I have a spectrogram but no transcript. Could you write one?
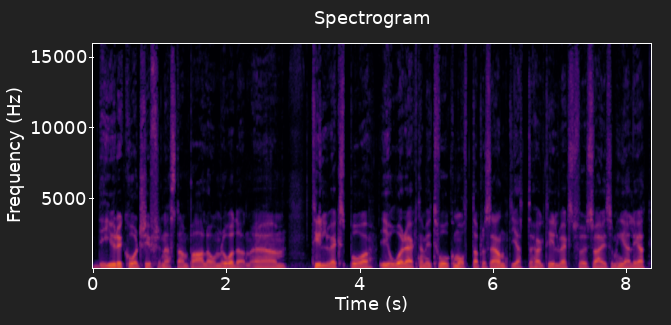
Det är ju rekordsiffror nästan på alla områden. Eh, tillväxt på, i år räknar vi 2,8 procent, jättehög tillväxt för Sverige som helhet.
